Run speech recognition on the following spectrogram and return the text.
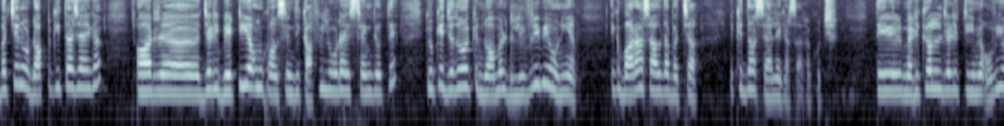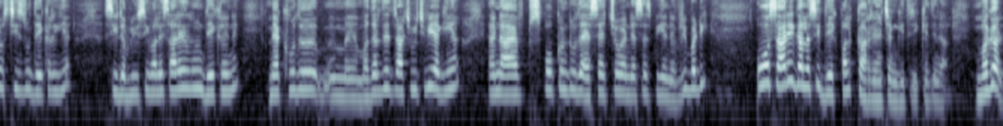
ਬੱਚੇ ਨੂੰ ਅਡਾਪਟ ਕੀਤਾ ਜਾਏਗਾ ਔਰ ਜਿਹੜੀ ਬੇਟੀ ਹੈ ਉਹਨੂੰ ਕਾਉਂਸਲਿੰਗ ਦੀ ਕਾਫੀ ਲੋੜ ਹੈ ਇਸ ਟਾਈਮ ਦੇ ਉੱਤੇ, ਕਿਉਂਕਿ ਜਦੋਂ ਇੱਕ ਨਾਰਮਲ ਡਿਲੀਵਰੀ ਵੀ ਹੋਣੀ ਹੈ, ਇੱਕ 12 ਸਾਲ ਦਾ ਬੱਚਾ, ਇਹ ਕਿੱਦਾਂ ਸਹਿ ਲੇਗਾ ਸਾਰਾ ਕੁਝ ਤੇ ਮੈਡੀਕਲ ਜਿਹੜੀ ਟੀਮ ਹੈ ਉਹ ਵੀ ਉਸ ਚੀਜ਼ ਨੂੰ ਦੇਖ ਰਹੀ ਹੈ। ਸੀਡਬਲਯੂਸੀ ਵਾਲੇ ਸਾਰੇ ਉਹਨੂੰ ਦੇਖ ਰਹੇ ਨੇ। ਮੈਂ ਖੁਦ ਮਦਰ ਦੇ ਟੱਚ ਵਿੱਚ ਵੀ ਹੈਗੀ ਹਾਂ and I have spoken to the SHO and SSP and everybody ਉਹ ਸਾਰੀ ਗੱਲ ਅਸੀਂ ਦੇਖਭਾਲ ਕਰ ਰਹੇ ਹਾਂ ਚੰਗੀ ਤਰੀਕੇ ਦੇ ਨਾਲ। ਮਗਰ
